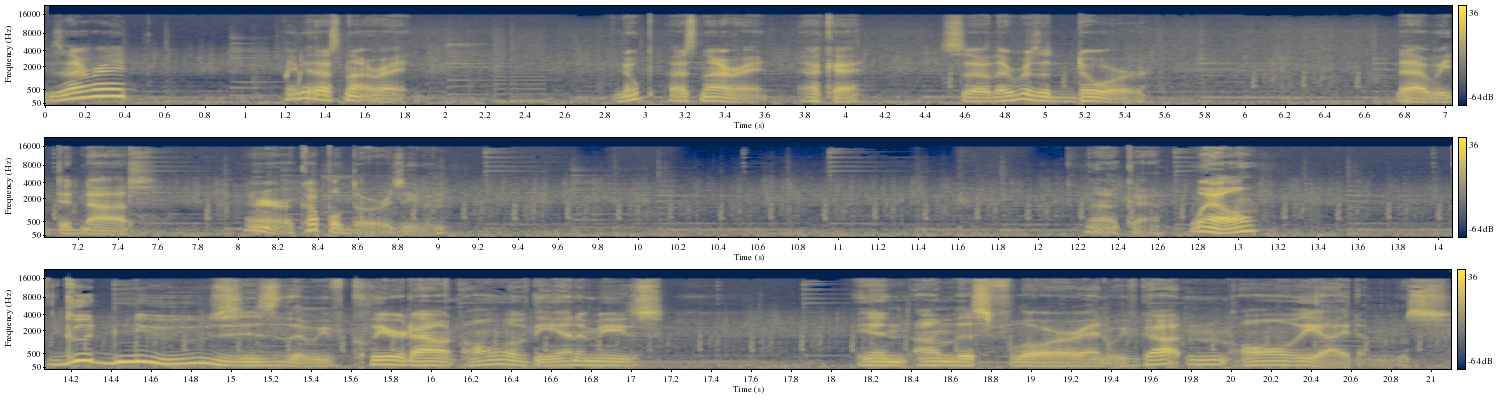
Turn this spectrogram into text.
Is that right? Maybe that's not right. Nope, that's not right. Okay. So there was a door that we did not... There are a couple doors even. Okay. Well, good news is that we've cleared out all of the enemies in on this floor, and we've gotten all the items.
